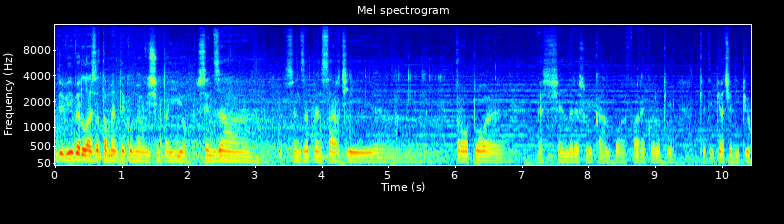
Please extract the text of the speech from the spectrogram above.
Di viverla esattamente come ho vissuta io, senza, senza pensarci eh, troppo e, e, scendere sul campo a fare quello che, che, ti piace di più,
